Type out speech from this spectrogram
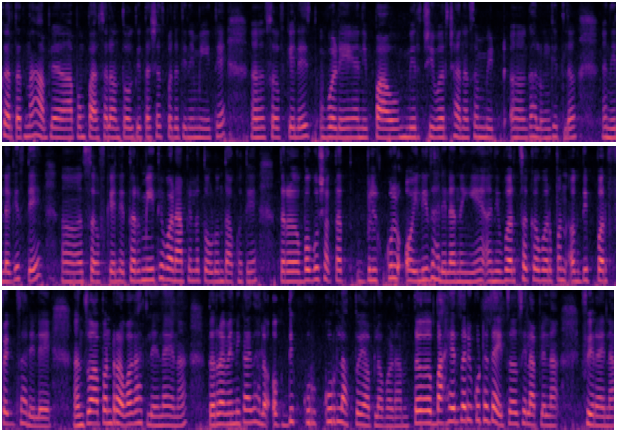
करतात ना आपल्या आपण पार्सल आणतो अगदी तशाच पद्धतीने मी इथे सर्व केले. वडे आणि पाव मिरचीवर छान असं मीठ घालून घेतलं आणि लगेच ते सर्व केले. तर मी इथे वडा आपल्याला तोडून दाखवते. तर बघू शकतात बिलकुल ऑइली झालेला नाही आहे आणि वरचं कवर पण अगदी परफेक्ट झालेलं आहे. आणि जो आपण रवा घातलेला आहे ना तर रव्याने काय झालं अगदी कुरकुर लागतो आहे आपला वडा. तर बाहेर जरी कुठं जायचं असेल आपल्याला फिरायला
